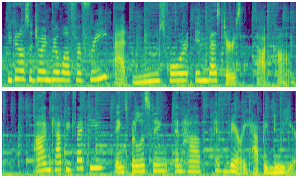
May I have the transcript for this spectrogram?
You can also join Real Wealth for free at newsforinvestors.com. I'm Kathy Fettke. Thanks for listening, and have a very happy new year.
